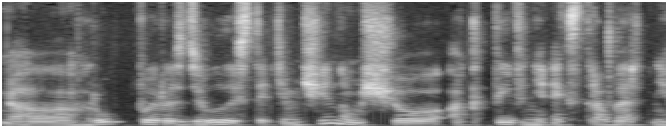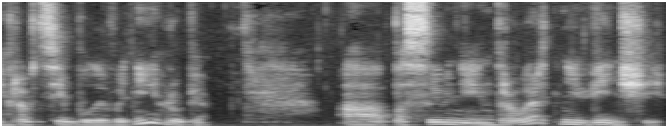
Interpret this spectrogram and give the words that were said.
Е, групи розділились таким чином, що активні екстравертні гравці були в одній групі а пасивні інтровертні в іншій.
